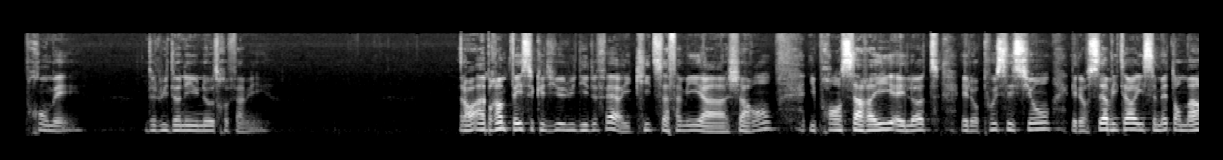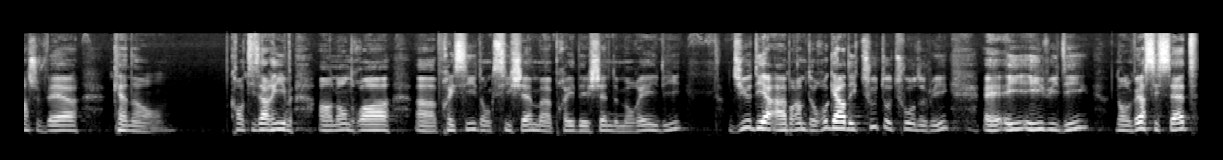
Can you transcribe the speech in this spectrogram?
promet de lui donner une autre famille. Alors Abraham fait ce que Dieu lui dit de faire. Il quitte sa famille à Charan, il prend Sarai et Lot et leurs possessions et leurs serviteurs, ils se mettent en marche vers Canaan. Quand ils arrivent à un endroit euh, précis, donc Sichem, près des chaînes de Morée, il dit, Dieu dit à Abraham de regarder tout autour de lui et, et il lui dit, dans le verset 7,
